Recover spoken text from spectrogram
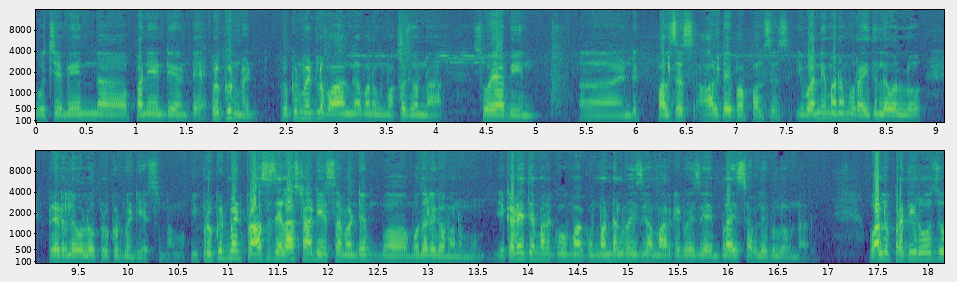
వచ్చే మెయిన్ పని ఏంటి అంటే రిక్రూట్మెంట్ రిక్రూట్మెంట్లో భాగంగా మనకు మొక్కజొన్న soybean and pulses all type of pulses ఇవన్నీ మనము రైతు లెవెల్లో ట్రేడర్ లెవెల్లో ప్రొక్యూట్మెంట్ చేస్తున్నాము. ఈ ప్రొక్యూట్మెంట్ ప్రాసెస్ ఎలా స్టార్ట్ చేస్తామంటే మొదటగా మనము ఎక్కడైతే మనకు మాకు మండల్ వైజ్గా మార్కెట్ వైజ్గా ఎంప్లాయీస్ అవైలబుల్లో ఉన్నారు వాళ్ళు ప్రతిరోజు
